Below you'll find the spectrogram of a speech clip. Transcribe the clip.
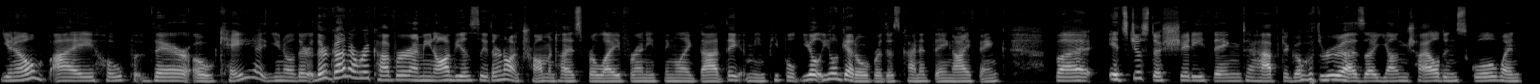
you know i hope they're okay you know they're they're gonna recover. I mean obviously they're not traumatized for life or anything like that. They i mean people you'll you'll get over this kind of thing i think. But it's just a shitty thing to have to go through as a young child in school when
